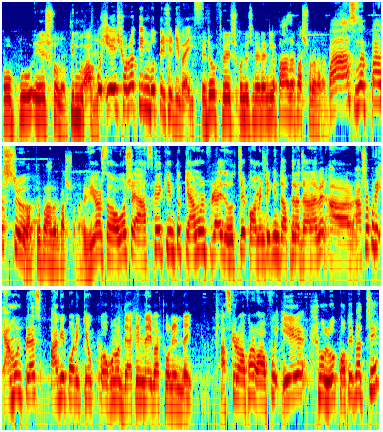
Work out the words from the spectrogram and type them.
ওপো এ ষোলো তিন অপো বত্রিশ এ ষোলো তিন বত্রিশের ডিভাইস এটাও ফ্রেশ কন্ডিশন এটা নিলে পাঁচ হাজার পাঁচশো টাকা রাখবে। পাঁচ হাজার পাঁচশো? মাত্র পাঁচ হাজার পাঁচশো টাকা। ভিউয়ার্স অবশ্যই আজকে কিন্তু কেমন প্রাইস হচ্ছে কমেন্টে কিন্তু আপনারা জানাবেন। আর আশা করি এমন প্রাইস আগে পরে কেউ কখনো দেখেন নাই বা শোনেন নাই। আজকের অফার অপো এ ষোলো কত পাচ্ছে?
